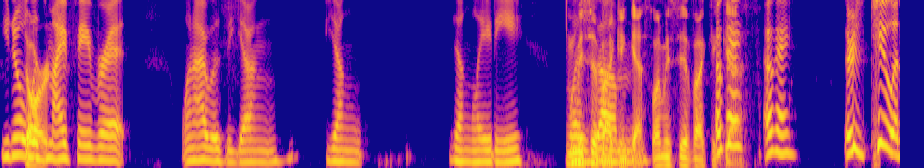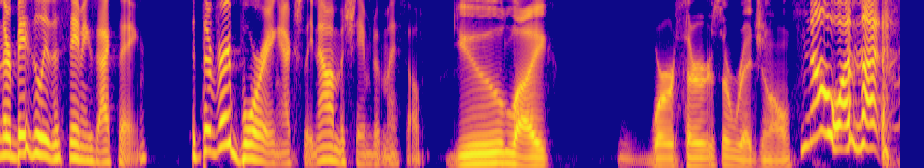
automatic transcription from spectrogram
You know what was my favorite when I was a young young young lady. Let me see if I can um, guess. Let me see if I can Okay, guess. okay. There's two, and they're basically the same exact thing. They're very boring, actually. Now I'm ashamed of myself. You like Werther's originals? No, I'm not.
